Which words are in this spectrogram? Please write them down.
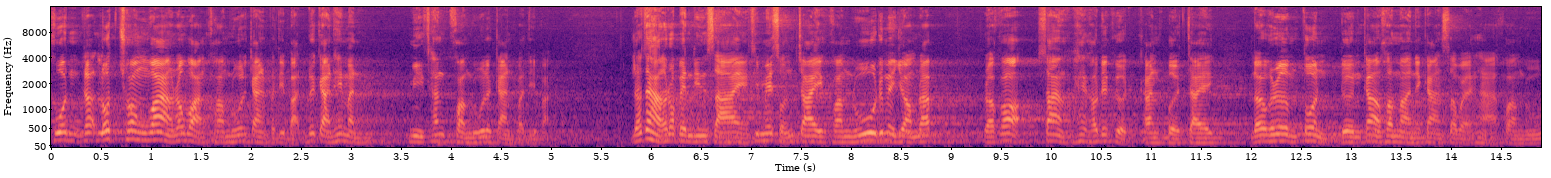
ควรลดช่องว่างระหว่างความรู้และการปฏิบัติ ด้วยการให้มันมีทั้งความรู้และการปฏิบัติ แล้วถ้าหากเราเป็นดินทรายที่ไม่สนใจความรู้หรือไม่ยอมรับ เราก็สร้างให้เขาได้เกิดการเปิดใจ แล้วเริ่มต้นเดินก้าวเข้ามาในการแสวงหาความรู้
